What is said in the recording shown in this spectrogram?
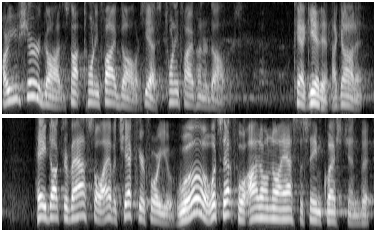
Are you sure, God? It's not $25. Yes, $2,500. Okay, I get it. I got it. Hey, Dr. Vassal, I have a check here for you. Whoa, what's that for? I don't know. I asked the same question, but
